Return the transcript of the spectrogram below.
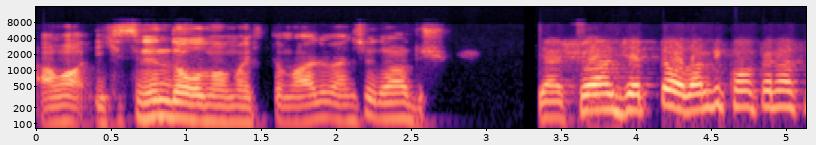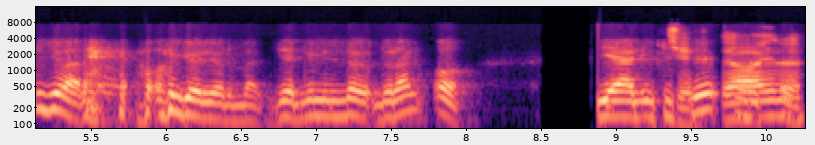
Ama ikisinin de olmama ihtimali bence daha düşük. Yani şu an cepte olan bir konferans ligi var. Onu görüyorum ben. Cebimizde duran o. Diğer ikisi Cepte ayrı.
